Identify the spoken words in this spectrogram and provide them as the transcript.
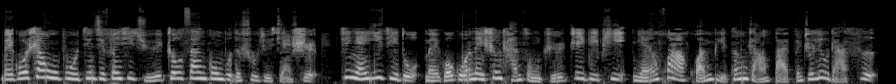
美国商务部经济分析局周三公布的数据显示，今年一季度美国国内生产总值 GDP 年化环比增长百分之六点四，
